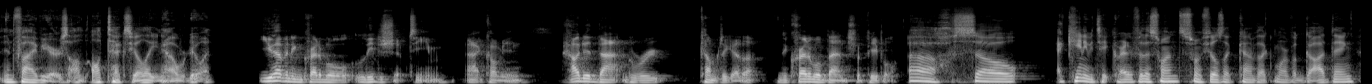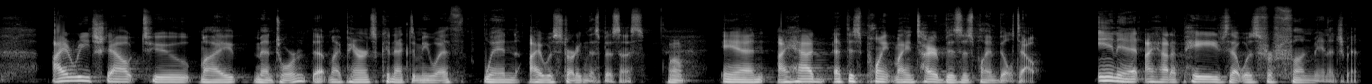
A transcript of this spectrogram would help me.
in five years. I'll I'll text you. I'll let you know how we're doing. You have an incredible leadership team at Commune. How did that group come together? An incredible bench of people. Oh, so I can't even take credit for this one. This one feels like kind of like more of a God thing. I reached out to my mentor that my parents connected me with when I was starting this business. Wow. And I had at this point my entire business plan built out. In it, I had a page that was for fund management.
